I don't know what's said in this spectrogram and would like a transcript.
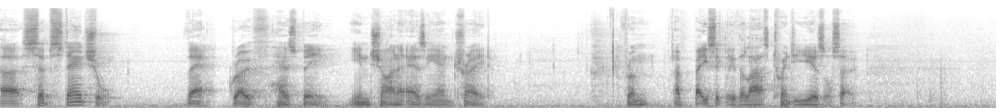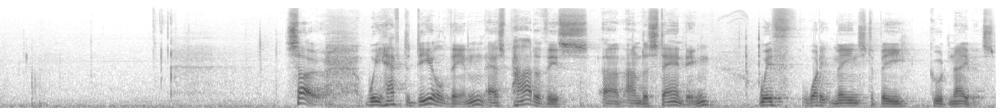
uh, substantial that growth has been in China ASEAN trade from uh, basically the last 20 years or so. So, we have to deal then, as part of this um, understanding, with what it means to be good neighbours.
